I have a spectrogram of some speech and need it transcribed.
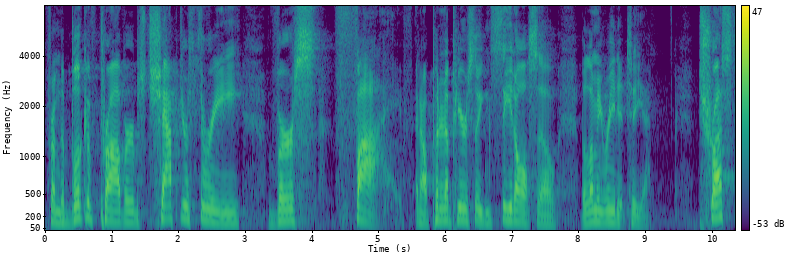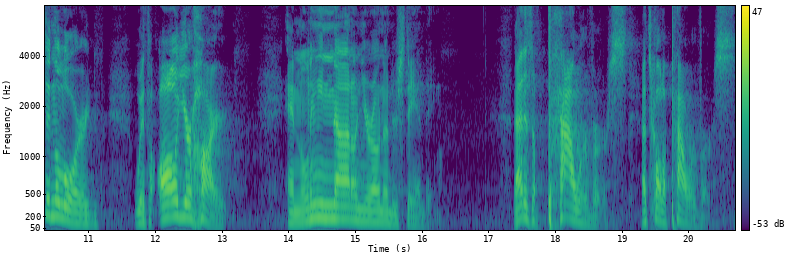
from the book of Proverbs, chapter 3, verse 5. And I'll put it up here so you can see it also, but let me read it to you. Trust in the Lord with all your heart and lean not on your own understanding. That is a power verse. That's called a power verse.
